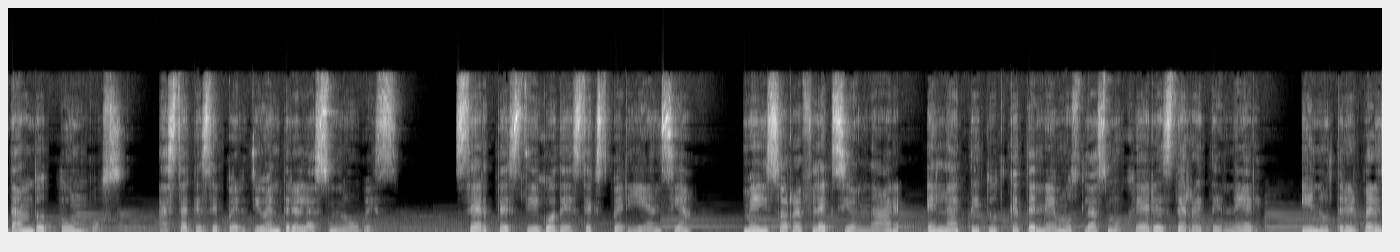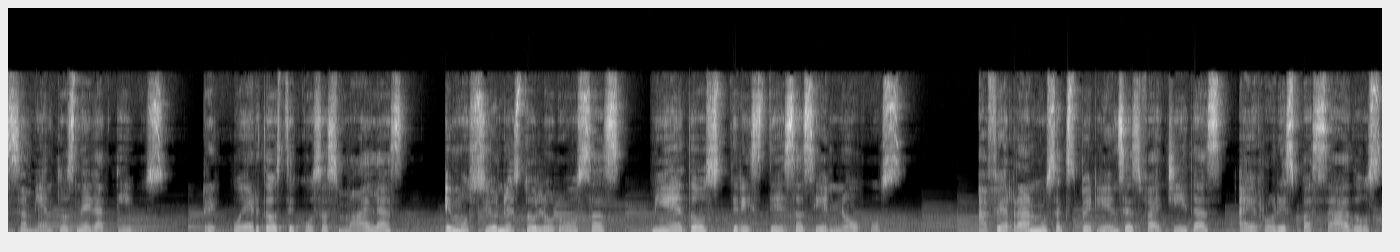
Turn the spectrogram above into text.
dando tumbos hasta que se perdió entre las nubes. Ser testigo de esta experiencia me hizo reflexionar en la actitud que tenemos las mujeres de retener y nutrir pensamientos negativos, recuerdos de cosas malas, emociones dolorosas, miedos, tristezas y enojos. Aferrarnos a experiencias fallidas, a errores pasados,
